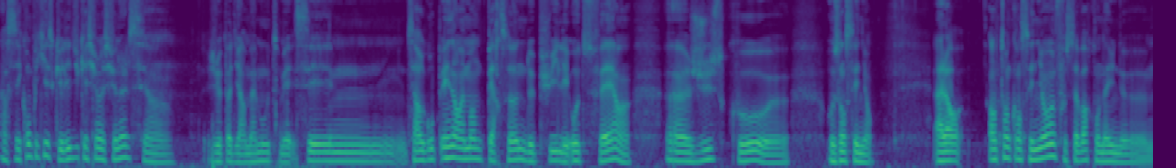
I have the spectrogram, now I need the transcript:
Alors c'est compliqué parce que l'éducation nationale, c'est un, je vais pas dire mammouth, mais c'est, hum, ça regroupe énormément de personnes depuis les hautes sphères jusqu'aux aux enseignants. Alors en tant qu'enseignant, il faut savoir qu'on a une, euh,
